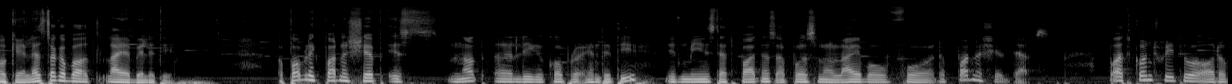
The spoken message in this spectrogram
Okay, let's talk about liability. A public partnership is not a legal corporate entity. It means that partners are personally liable for the partnership debts. But contrary to other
